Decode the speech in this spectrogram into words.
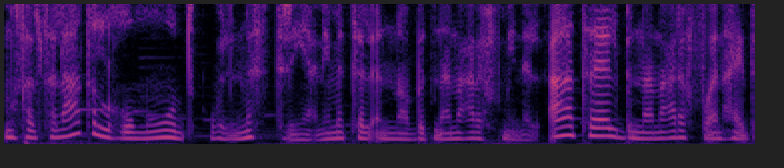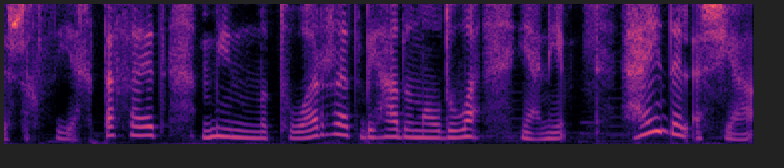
مسلسلات الغموض والمستري يعني مثل إنه بدنا نعرف مين القاتل بدنا نعرف وين هيدا الشخصية اختفت مين متورط بهذا الموضوع. يعني هيدا الأشياء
